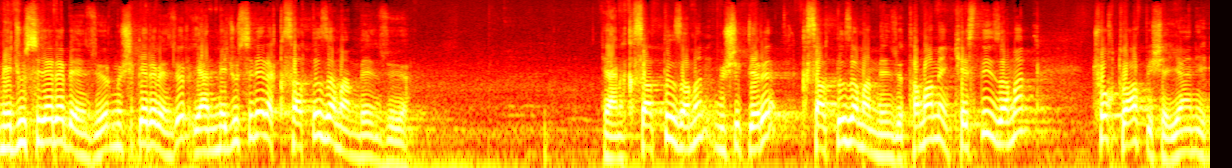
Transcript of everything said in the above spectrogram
Mecusilere benziyor, müşriklere benziyor. Yani mecusilere kısalttığı zaman benziyor. Yani kısalttığı zaman müşriklere kısalttığı zaman benziyor. Tamamen kestiği zaman çok tuhaf bir şey. Yani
